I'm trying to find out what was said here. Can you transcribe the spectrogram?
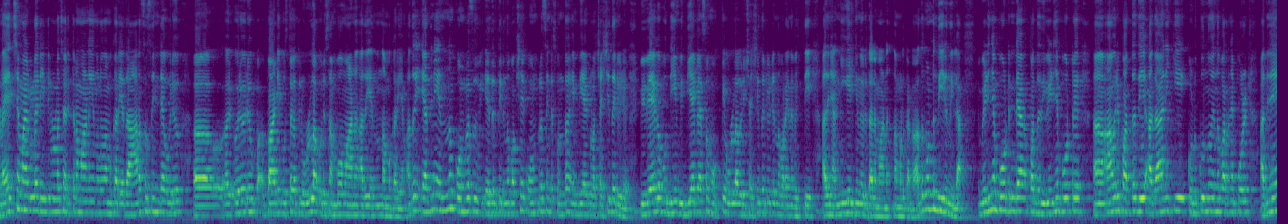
മ്ലേച്ഛമായിട്ടുള്ള രീതിയിലുള്ള ചരിത്രമാണ് എന്നുള്ളത് നമുക്കറിയാം. അത് ആർ എസ് എസിന്റെ ഒരു പാർട്ടി പാഠ്യപുസ്തകത്തിലുള്ള ഒരു സംഭവമാണ് അത് എന്നും നമുക്കറിയാം. അത് അതിനെ എന്നും കോൺഗ്രസ് എതിർത്തിരുന്നു. പക്ഷേ കോൺഗ്രസിന്റെ സ്വന്തം എം പി ആയിട്ടുള്ള ശശി തരൂര് വിവേക ബുദ്ധിയും വിദ്യാഭ്യാസവും ഒക്കെ ഉള്ള ഒരു ശശി തരൂർ എന്ന് പറയുന്ന വ്യക്തി അതിനെ അംഗീകരിക്കുന്ന ഒരു തലമാണ് നമ്മൾ കണ്ടത്. അതുകൊണ്ടും തീരുന്നില്ല. വിഴിഞ്ഞം പോർട്ടിന്റെ പദ്ധതി വിഴിഞ്ഞം പോർട്ട് ആ, ഒരു പദ്ധതി അദാനിക്ക് കൊടുക്കുന്നു എന്ന് പറഞ്ഞപ്പോൾ അതിനെ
